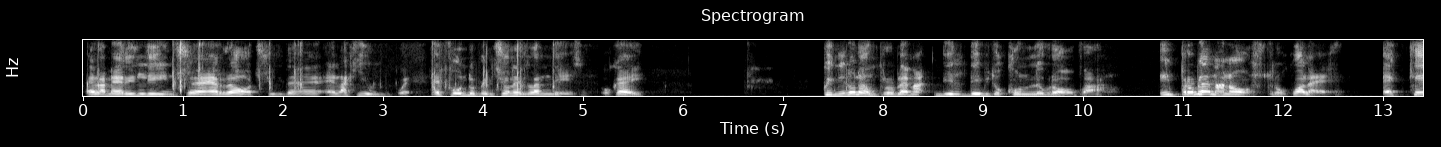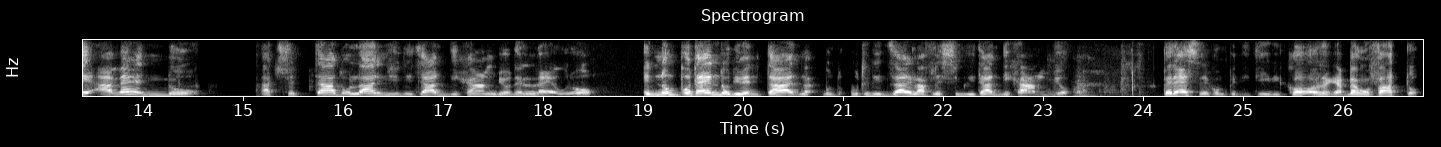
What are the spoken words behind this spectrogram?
è la Merrill Lynch, è Rothschild, è, la chiunque, è fondo pensione irlandese, ok? Quindi non è un problema del debito con l'Europa. Il problema nostro qual è? È che avendo accettato la rigidità di cambio dell'euro e non potendo utilizzare la flessibilità di cambio per essere competitivi, cosa che abbiamo fatto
